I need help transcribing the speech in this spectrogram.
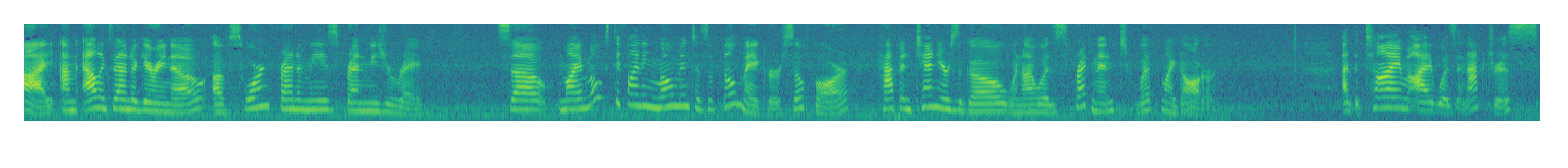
Hi, I'm Alexandra Guérineau of Sworn Frenemies, Frenemies Jurés. So, my most defining moment as a filmmaker so far happened 10 years ago when I was pregnant with my daughter. At the time, I was an actress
